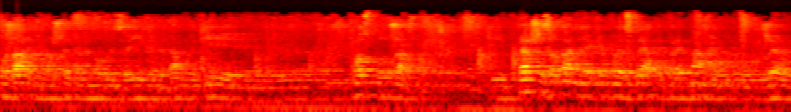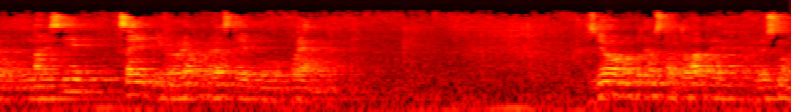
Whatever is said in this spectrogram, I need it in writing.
пожарні машини не можуть заїхати, там такі е, просто ужасно. І перше завдання, яке буде стояти перед нами вже навесні, цей мікрорайон привести у порядок. З нього ми будемо стартувати весною.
